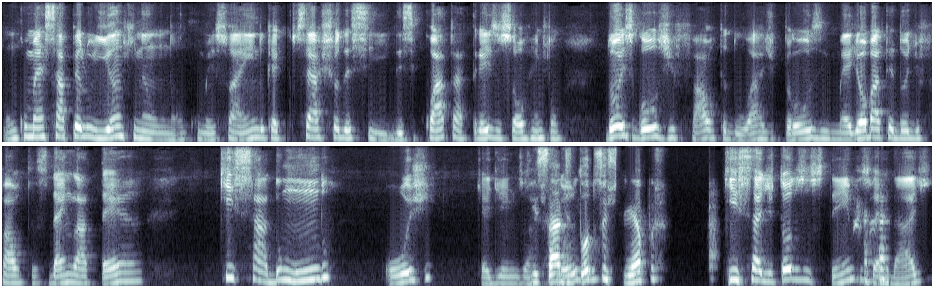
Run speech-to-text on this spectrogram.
Vamos começar pelo Ian, que não, não começou ainda. O que, é que você achou desse, desse 4 a 3 do Southampton? Dois gols de falta do Ward Prose, melhor batedor de faltas da Inglaterra quiçá do mundo, hoje, que é James Quiçá de todos os tempos. Quiçá de todos os tempos, verdade.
